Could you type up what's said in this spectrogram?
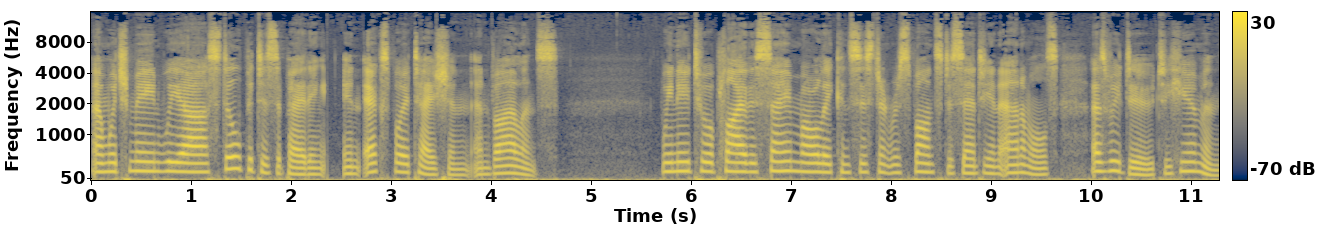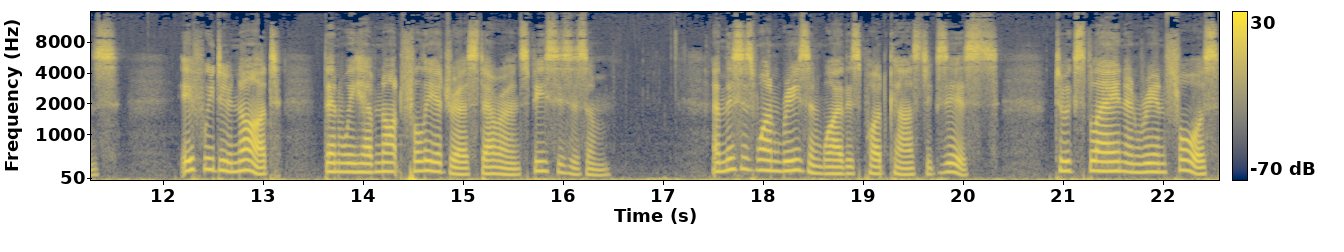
and which mean we are still participating in exploitation and violence. We need to apply the same morally consistent response to sentient animals as we do to humans. If we do not, then we have not fully addressed our own speciesism. And this is one reason why this podcast exists to explain and reinforce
